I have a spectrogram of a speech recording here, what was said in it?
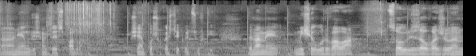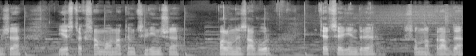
e, nie wiem gdzieś mi tutaj spadła. Musiałem poszukać tej końcówki. Bynajmniej mi się urwała, co już zauważyłem, że jest tak samo na tym cylindrze palony zawór. Te cylindry są naprawdę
